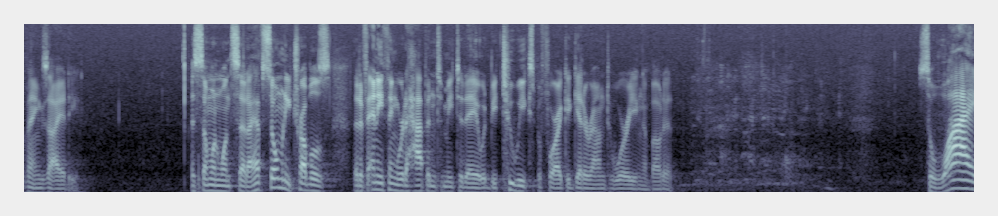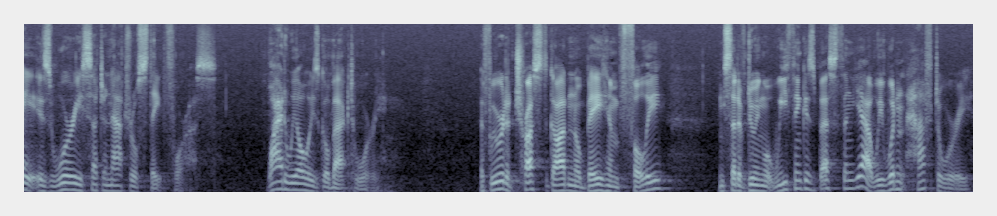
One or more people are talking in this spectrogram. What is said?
of anxiety. As someone once said, I have so many troubles that if anything were to happen to me today, it would be two weeks before I could get around to worrying about it. so, why is worry such a natural state for us? Why do we always go back to worrying? If we were to trust God and obey Him fully, instead of doing what we think is best, then yeah, we wouldn't have to worry.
